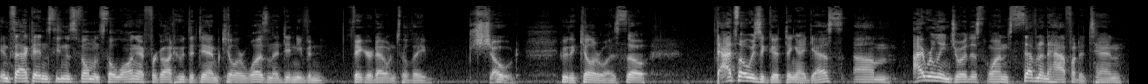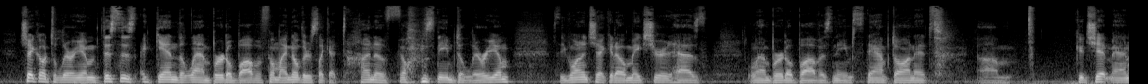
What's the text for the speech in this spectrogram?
In fact, I hadn't seen this film in so long I forgot who the damn killer was, and I didn't even figure it out until they showed who the killer was. So that's always a good thing, I guess. Um, I really enjoyed this one. Seven and a half out of ten. Check out Delirium. This is again the Lamberto Bava film. I know there's like a ton of films named Delirium, so if you want to check it out, make sure it has Lamberto Bava's name stamped on it. Um, good shit, man.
